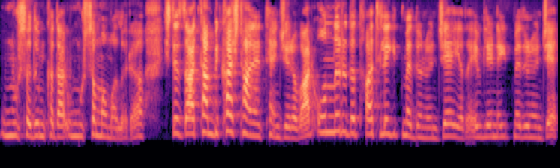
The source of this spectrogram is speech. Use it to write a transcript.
umursadığım kadar umursamamaları, işte, zaten birkaç tane tencere var. Onları da tatile gitmeden önce ya da evlerine gitmeden önce,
